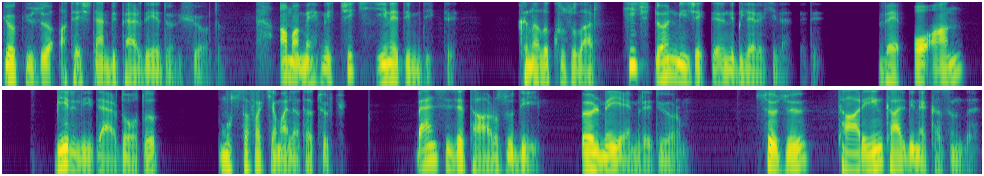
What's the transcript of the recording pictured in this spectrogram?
gökyüzü ateşten bir perdeye dönüşüyordu. Ama Mehmetçik yine dimdikti. Kınalı kuzular hiç dönmeyeceklerini bilerek ilerledi. Ve o an bir lider doğdu, Mustafa Kemal Atatürk. Ben size taarruzu değil, ölmeyi emrediyorum. Sözü tarihin kalbine kazındı.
